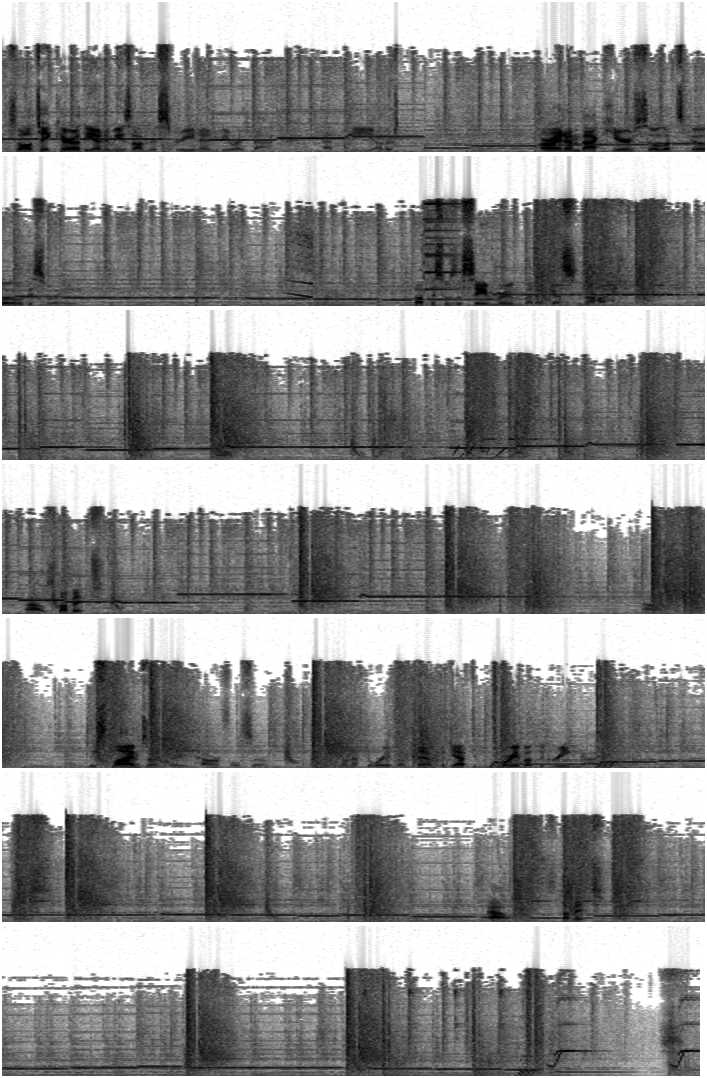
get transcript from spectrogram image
So I'll take care of the enemies on this screen and be right back the other... Alright, I'm back here, so let's go this way. Thought this was the same room, but I guess not. Ow. Stop it! Ow. Least slimes aren't very powerful, so don't have to worry about them, but you have to worry about the green guy. Of course. Ow. Stop it.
